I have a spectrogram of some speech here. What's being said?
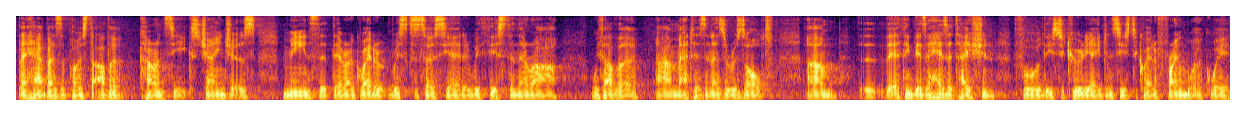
they have as opposed to other currency exchanges means that there are greater risks associated with this than there are with other uh, matters, and as a result, um, I think there's a hesitation for the security agencies to create a framework where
